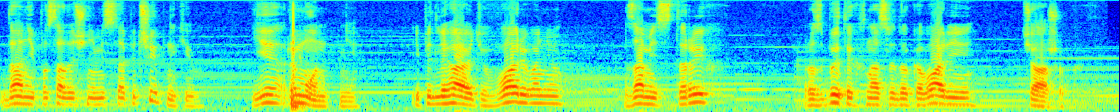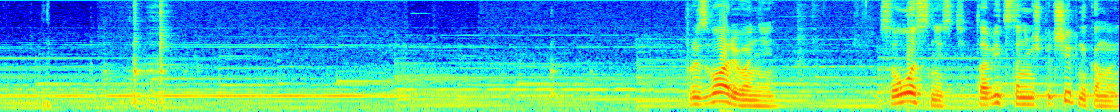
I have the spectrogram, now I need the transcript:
Дані посадочні місця підшипників є ремонтні і підлягають вварюванню замість старих, розбитих внаслідок аварії чашок. При зварюванні соосність та відстань між підшипниками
